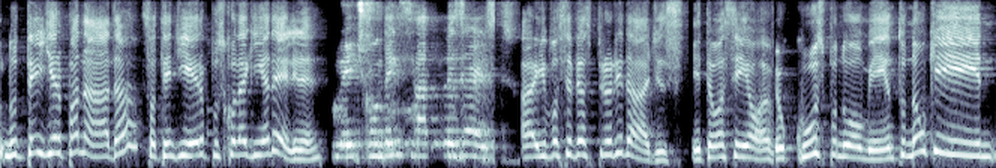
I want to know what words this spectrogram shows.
aí. não tem dinheiro pra nada, só tem dinheiro pros coleguinhas dele, né? Leite condensado do exército. Aí você vê as prioridades. Então, assim, ó, eu cuspo no aumento, não que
